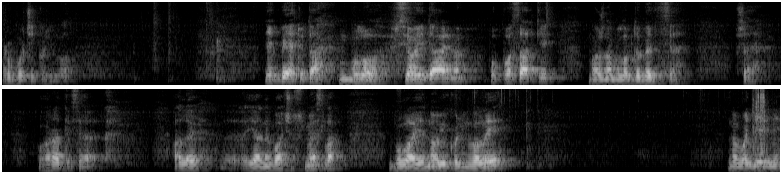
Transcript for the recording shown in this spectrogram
робочий колінвал. Якби тут було все ідеально по посадці, можна було б добитися ще погратися, але е, я не бачу смисла. Буває нові колінвали новодільні,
